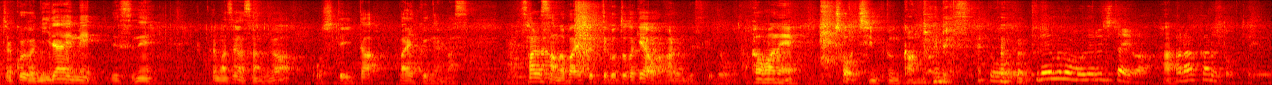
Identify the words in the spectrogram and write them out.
い。じゃあこれが2台目ですね。これ松永さんが推していたバイクになります。サルさんのバイクってことだけは分かるんですけど。他はね超ちんぷんかんぷんです。とフレームのモデル自体ははい。アラカルトという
